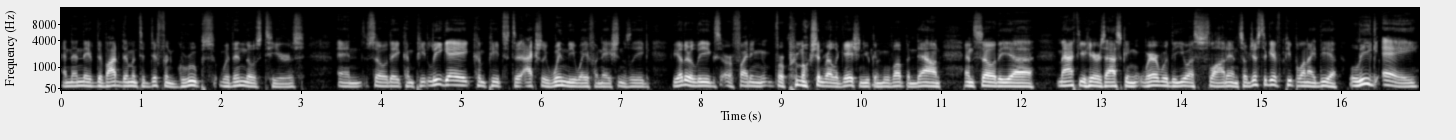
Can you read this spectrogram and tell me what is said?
And then they've divided them into different groups within those tiers. And so they compete. League A competes to actually win the UEFA Nations League. The other leagues are fighting for promotion relegation. You can move up and down. And so the uh, Matthew here is asking where would the U.S. slot in? So just to give people an idea, League A,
